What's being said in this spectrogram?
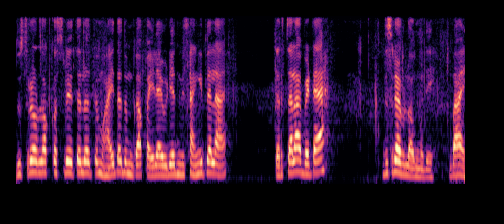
दुसरं व्लॉग कसलं येतलं तर माहीत आहे तुमका. पहिल्या व्हिडिओत मी सांगितलेलं आहे. तर चला भेटा दुसऱ्या व्लॉगमध्ये बाय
